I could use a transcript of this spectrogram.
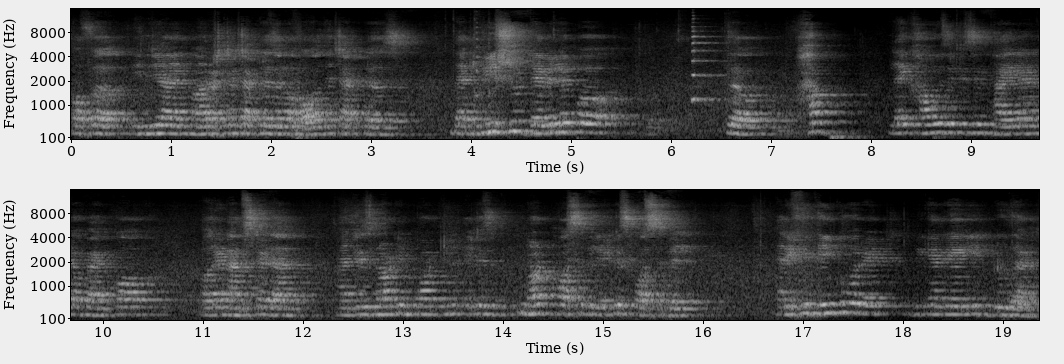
of uh, India and Maharashtra chapters and of all the chapters that we should develop a the hub like how it is in Thailand or Bangkok or in Amsterdam and it is not important, it is not possible, it is possible. And if you think over it, we can really do that.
